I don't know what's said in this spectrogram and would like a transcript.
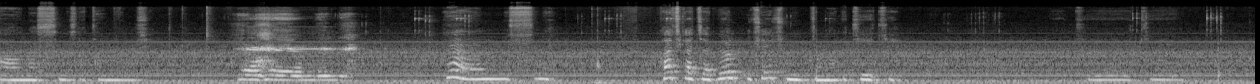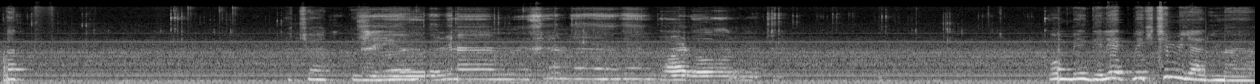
Almasını satayım demiş. Ha ha yandım. He anlasını. Kaç kaç yapıyorsun? 3'e 3 mü gideceğim ben? 2'ye 2. 2 2 At. 2 at diyorum. Sevmem senden. Pardon. Oğlum beni deli etmek için mi geldin dünyaya?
